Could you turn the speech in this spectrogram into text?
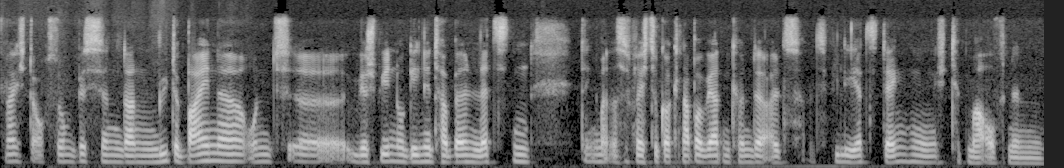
Vielleicht auch so ein bisschen dann müde Beine und äh, wir spielen nur gegen den Tabellenletzten. Ich denke mal, dass es vielleicht sogar knapper werden könnte, als, als viele jetzt denken. Ich tippe mal auf einen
